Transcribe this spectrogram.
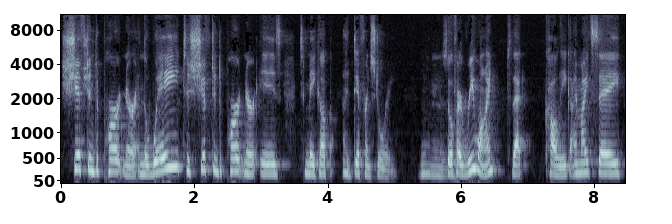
shift into partner. And the way to shift into partner is to make up a different story. Mm-hmm. So if I rewind to that colleague, I might say,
